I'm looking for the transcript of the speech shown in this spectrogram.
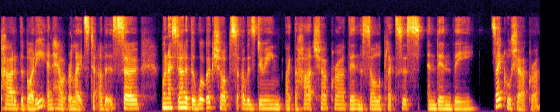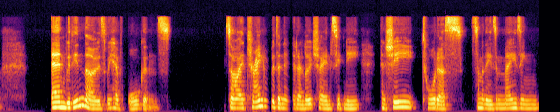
part of the body and how it relates to others. So when I started the workshops, I was doing like the heart chakra, then the solar plexus, and then the sacral chakra. And within those, we have organs. So I trained with Annetta Luce in Sydney, and she taught us some of these amazing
